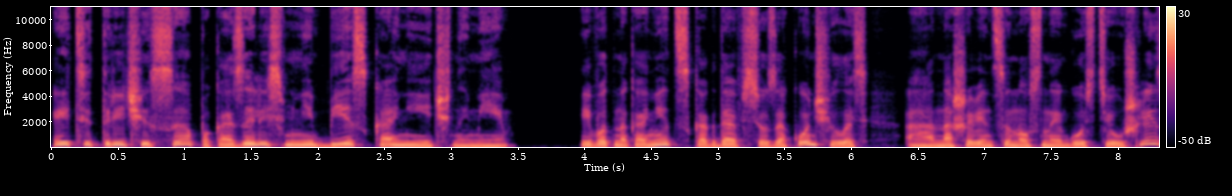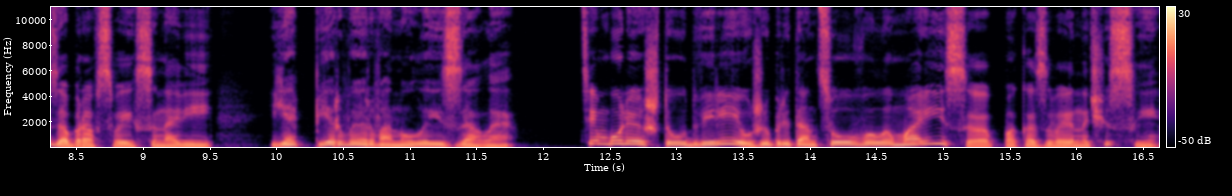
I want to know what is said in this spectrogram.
Эти три часа показались мне бесконечными. И вот, наконец, когда все закончилось, а наши венценосные гости ушли, забрав своих сыновей, я первая рванула из зала. Тем более, что у дверей уже пританцовывала Мариса, показывая на часы.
